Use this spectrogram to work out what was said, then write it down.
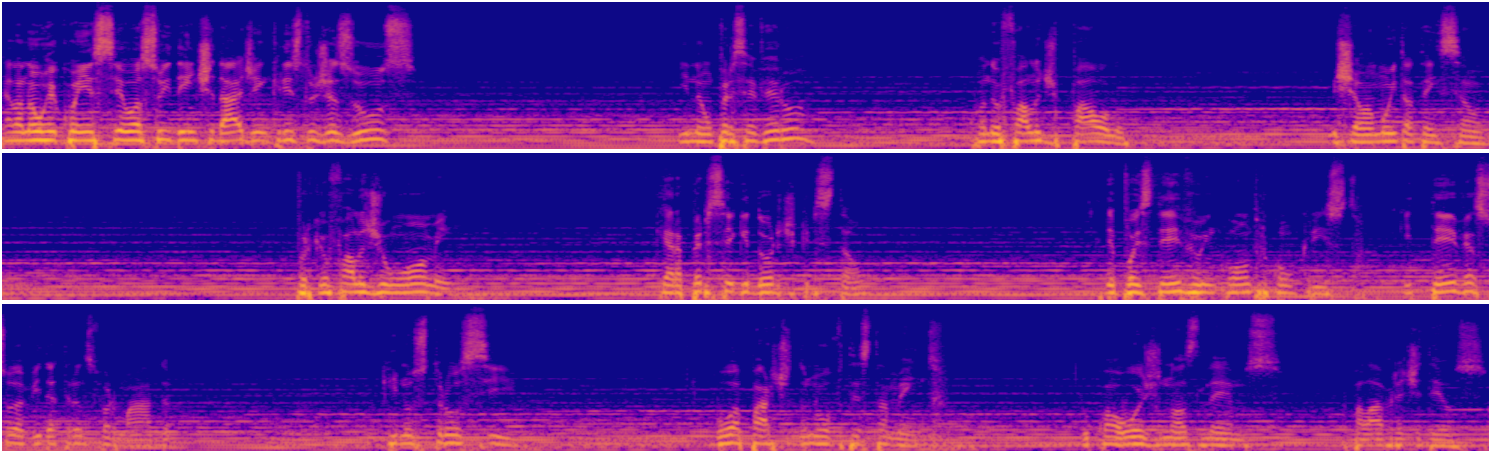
ela não reconheceu a sua identidade em Cristo Jesus e não perseverou. Quando eu falo de Paulo, me chama muita atenção, porque eu falo de um homem que era perseguidor de cristão, que depois teve o um encontro com Cristo, que teve a sua vida transformada, que nos trouxe boa parte do Novo Testamento o qual hoje nós lemos, a palavra de Deus.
